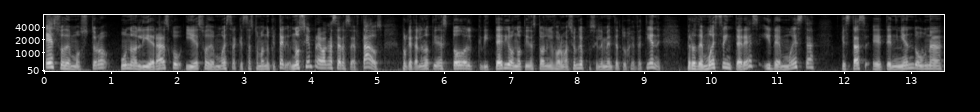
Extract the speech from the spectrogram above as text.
Eso demostró uno liderazgo y eso demuestra que estás tomando criterio. No siempre van a ser acertados, porque tal vez no tienes todo el criterio o no tienes toda la información que posiblemente tu jefe tiene, pero demuestra interés y demuestra que estás eh, teniendo una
